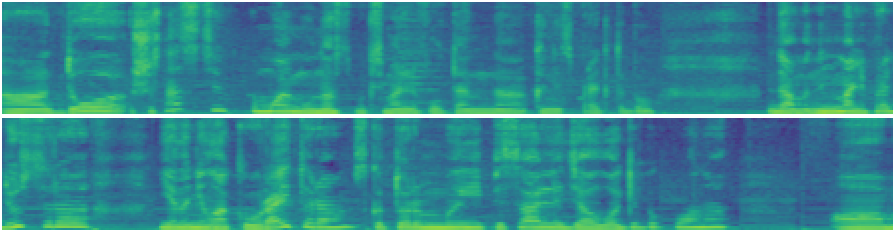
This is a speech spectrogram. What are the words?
до 16, по-моему, у нас максимальный full тайм на конец проекта был. Да, мы нанимали продюсера, я наняла коурайтера, с которым мы писали диалоги Бэкбона, а,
